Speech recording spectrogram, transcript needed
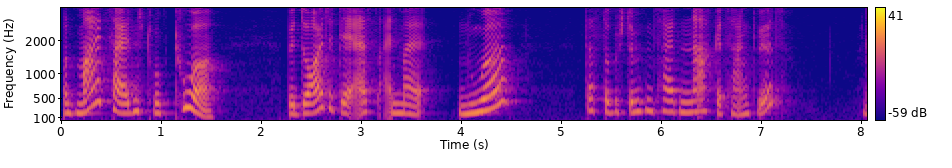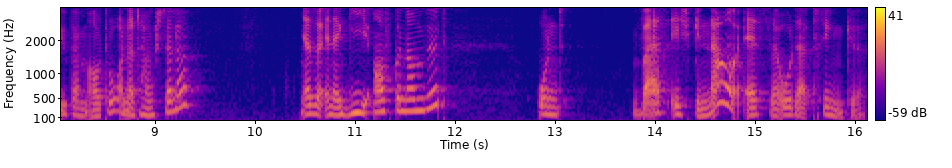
Und Mahlzeitenstruktur bedeutet ja erst einmal nur, dass zu bestimmten Zeiten nachgetankt wird, wie beim Auto an der Tankstelle, also Energie aufgenommen wird und was ich genau esse oder trinke,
